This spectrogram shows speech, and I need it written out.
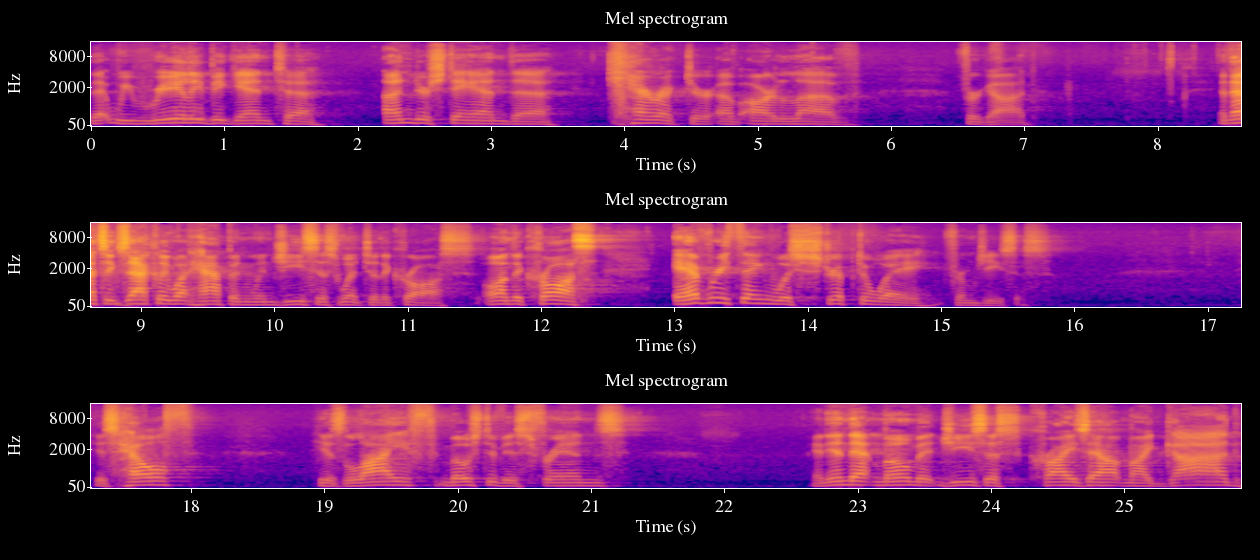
that we really begin to understand the character of our love for God. And that's exactly what happened when Jesus went to the cross. On the cross, everything was stripped away from Jesus his health, his life, most of his friends. And in that moment, Jesus cries out, My God,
